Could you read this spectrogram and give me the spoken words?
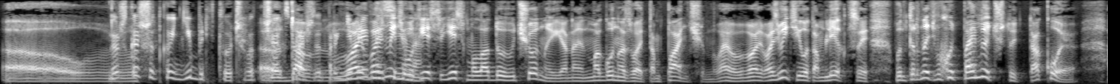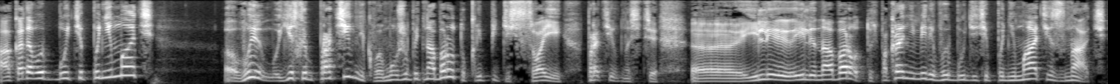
Ну, расскажи, что такое гибрид лучше. Вот человек да, спрашивает про Возьмите, семена. вот есть, есть молодой ученый, я, наверное, могу назвать там Панчин. Возьмите его там лекции в интернете, вы хоть поймете, что это такое. А когда вы будете понимать, вы, если противник, вы, может быть, наоборот, укрепитесь в своей противности. Э, или, или наоборот. То есть, по крайней мере, вы будете понимать и знать.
